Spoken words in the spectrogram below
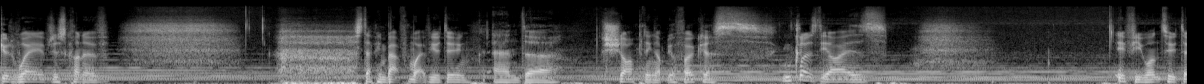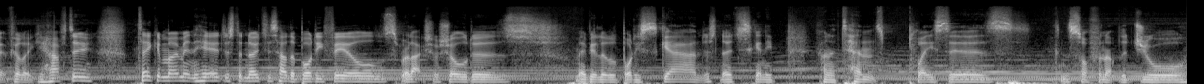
Good way of just kind of stepping back from whatever you're doing and uh, sharpening up your focus. You can close the eyes, if you want to, don't feel like you have to. Take a moment here just to notice how the body feels, relax your shoulders, maybe a little body scan, just noticing any kind of tense places, can soften up the jaw.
